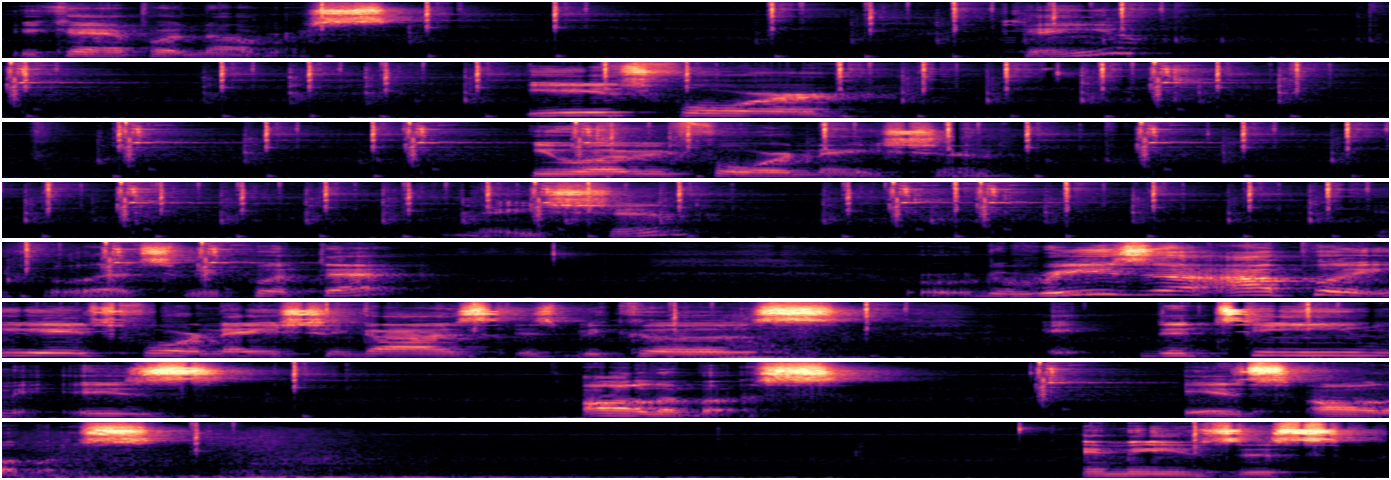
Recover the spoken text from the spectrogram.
You can't put numbers. Can you? EH4 EW4 Nation nation. If it lets me put that. The reason I put EH4 Nation, guys, is because it, the team is all of us. It's all of us. It means it's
